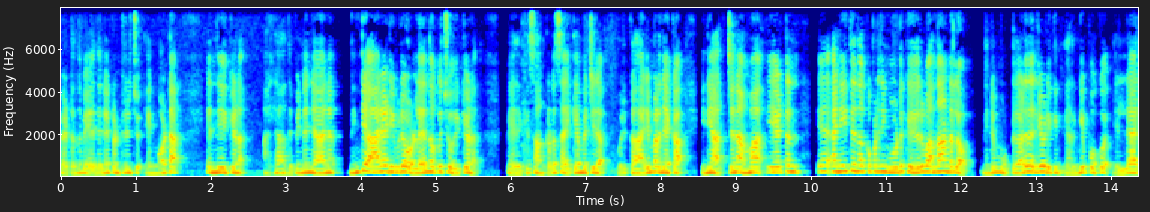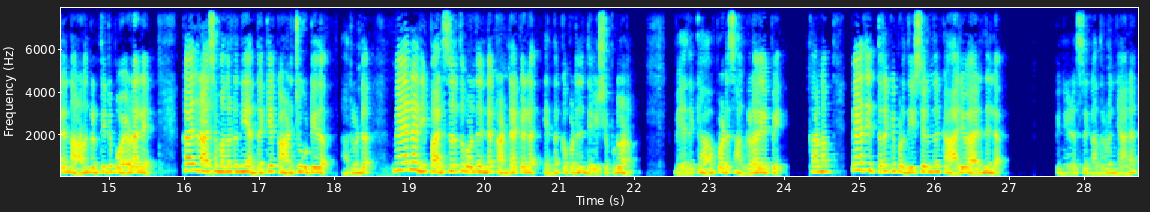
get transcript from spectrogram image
പെട്ടെന്ന് വേദനെ കണ്ടിരിച്ചു എങ്ങോട്ടാ? എന്ന് ചോദിക്കണം അല്ല അത് പിന്നെ ഞാൻ നിന്റെ ആരടി ഇവിടെ ഉള്ളതെന്നൊക്കെ ചോദിക്കണം വേദയ്ക്ക് സങ്കടം സഹിക്കാൻ പറ്റില്ല. ഒരു കാര്യം പറഞ്ഞേക്കാം. ഇനി അച്ഛൻ അമ്മ ഏട്ടൻ അനിയത്തി എന്നൊക്കെ പറഞ്ഞ് ഇങ്ങോട്ട് കയറി വന്നാണ്ടല്ലോ. നിന്റെ മുട്ടുകാട് തല്ലി ഓടിക്കും. ഇറങ്ങിപ്പോക്കോ. എല്ലാവരും നാണം കെടുത്തിട്ട് പോയോളല്ലേ കഴിഞ്ഞ പ്രാവശ്യം വന്നിട്ട് നീ എന്തൊക്കെയാ കാണിച്ചു കൂട്ടിയത്? അതുകൊണ്ട് മേലാൽ ഈ പരിസരത്ത് പോലും നിന്നെ കണ്ടേക്കല്ല എന്നൊക്കെ പറഞ്ഞ് ദേഷ്യപ്പെടുവാണ്. വേദയ്ക്ക് ആപ്പാട് സങ്കടമായപ്പേ. കാരണം വേദ ഇത്രയ്ക്ക് പ്രതീക്ഷിച്ചിരുന്ന കാര്യമായിരുന്നില്ല. പിന്നീട് ശ്രീകാന്തനോട് ഞാൻ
